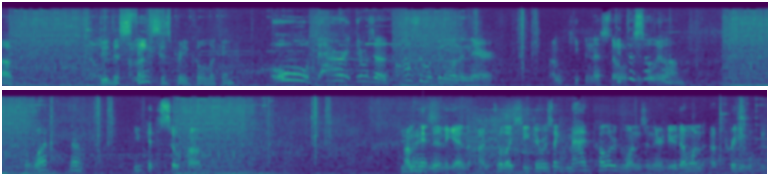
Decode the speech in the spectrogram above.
Oh, No, dude, the not- Sphinx is pretty cool looking. Oh, there, there was an awesome looking one in there. I'm keeping this though. Get the Galil. SOCOM. The what? No. You get the SOCOM. You I'm hitting it again until I see there was like mad colored ones in there, dude. I want a pretty one.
